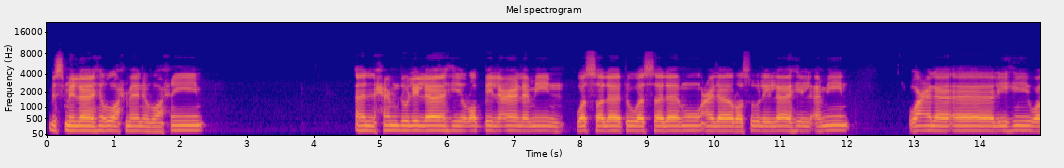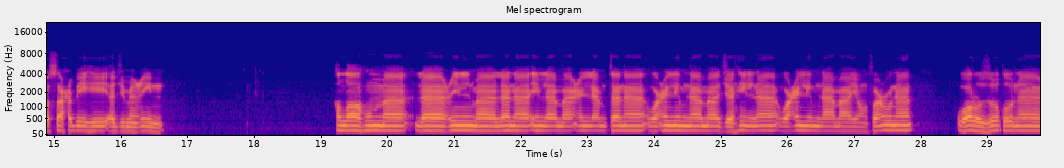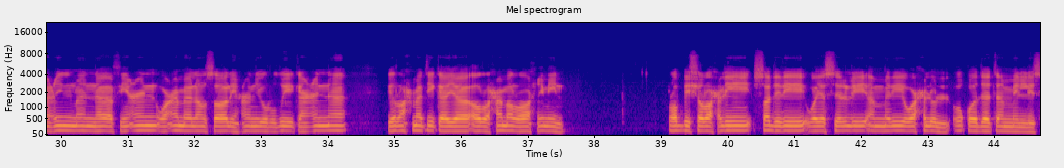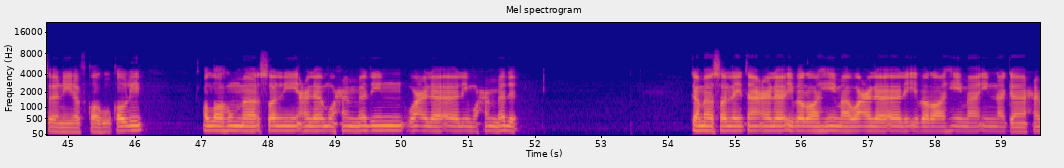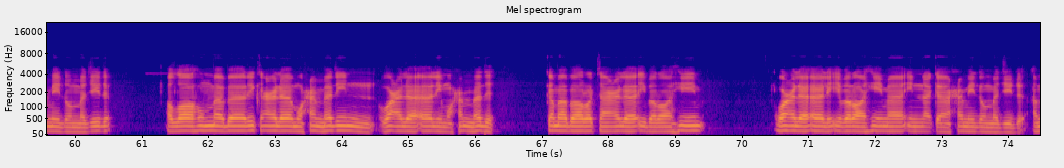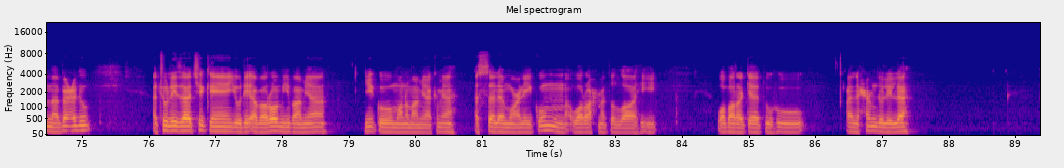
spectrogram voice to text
بسم الله الرحمن الرحيم. الحمد لله رب العالمين والصلاة والسلام على رسول الله الأمين وعلى آله وصحبه أجمعين. اللهم لا علم لنا إلا ما علمتنا وعلمنا ما جهلنا وعلمنا ما ينفعنا. وارزقنا علما نافعا وعملا صالحا يرضيك عنا برحمتك يا أرحم الراحمين. رب اشرح لي صدري ويسر لي أمري واحلل عقدة من لساني يفقه قولي. اللهم صل على محمد وعلى آل محمد كما صليت على إبراهيم وعلى آل إبراهيم إنك حميد مجيد. اللهم بارك على محمد وعلى آل محمد كما باركت على إبراهيم وعلى آل إبراهيم إنك حميد مجيد. أما بعد أتولي ذاتك يوري أبرومي باميا نيكو مونما السلام عليكم ورحمة الله وبركاته ရောမိပါများညီကိုမောင်နှမများခင်ဗျာအစ္စလာမုအလိုင်ကွမ်ဝရဟမတုလာဟီဝဘရကာတူဟူအလ်ဟမ်ဒူလ illah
